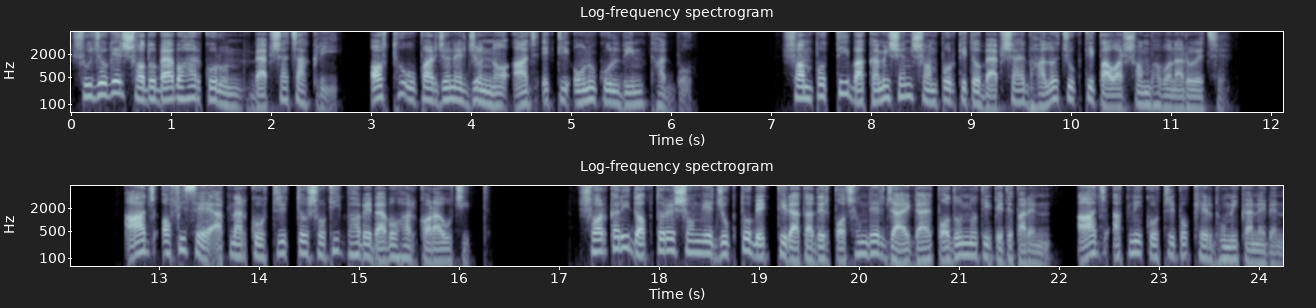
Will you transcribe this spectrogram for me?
সুযোগের সদব্যবহার করুন, ব্যবসা, চাকরি, অর্থ উপার্জনের জন্য আজ একটি অনুকূল দিন থাকব। সম্পত্তি বা কমিশন সম্পর্কিত ব্যবসায় ভালো চুক্তি পাওয়ার সম্ভাবনা রয়েছে। আজ অফিসে আপনার কর্তৃত্ব সঠিকভাবে ব্যবহার করা উচিত। সরকারি দপ্তরের সঙ্গে যুক্ত ব্যক্তিরা তাদের পছন্দের জায়গায় পদোন্নতি পেতে পারেন। আজ আপনি কর্তৃপক্ষের ভূমিকা নেবেন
